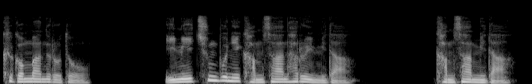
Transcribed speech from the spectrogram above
그것만으로도 이미 충분히 감사한 하루입니다. 감사합니다.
